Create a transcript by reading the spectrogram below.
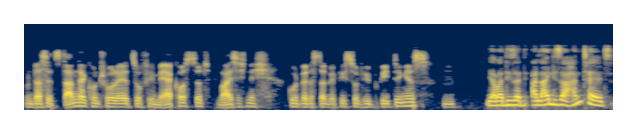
Und dass jetzt dann der Controller jetzt so viel mehr kostet, weiß ich nicht. Gut, wenn es dann wirklich so ein Hybrid-Ding ist. Hm. Ja, aber dieser, allein dieser Handheld,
